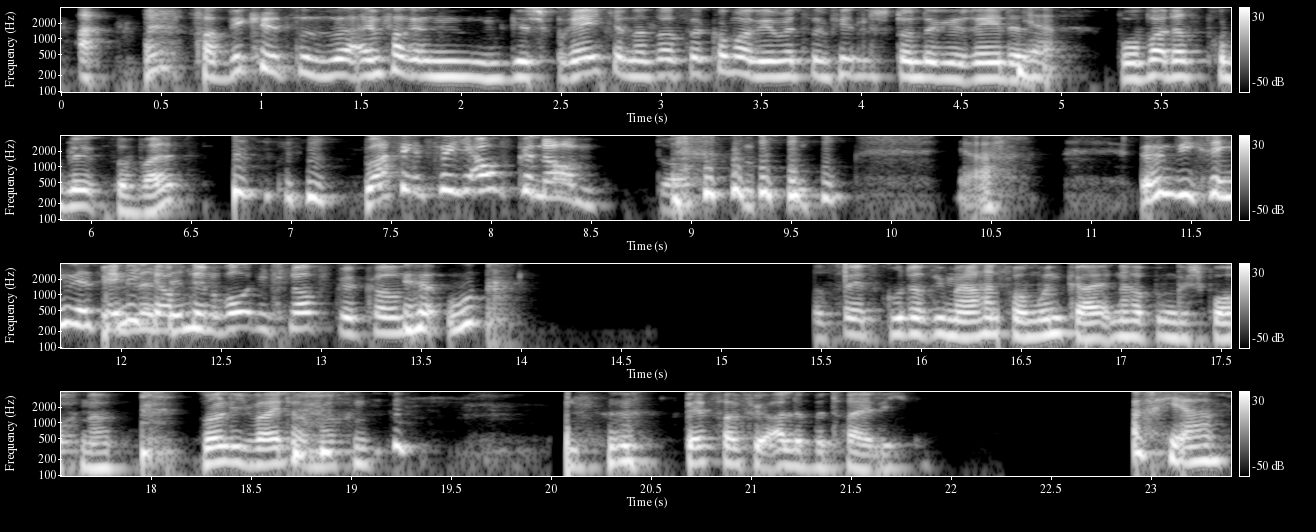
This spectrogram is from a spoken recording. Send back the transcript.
verwickelst du sie einfach in ein Gespräch und dann sagst du, guck mal, wir haben jetzt eine Viertelstunde geredet. Ja. Wo war das Problem? So, was? Du hast jetzt nicht aufgenommen! Doch. ja. Irgendwie kriegen wir es Bin ich auf den roten Knopf gekommen. Ups. Das wäre jetzt gut, dass ich meine Hand vor den Mund gehalten habe und gesprochen habe. Soll ich weitermachen? Besser für alle Beteiligten. Ach ja.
